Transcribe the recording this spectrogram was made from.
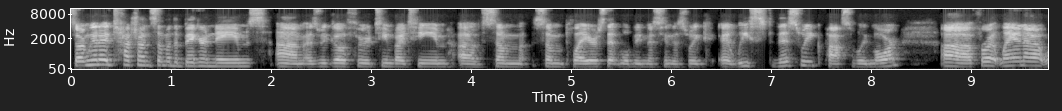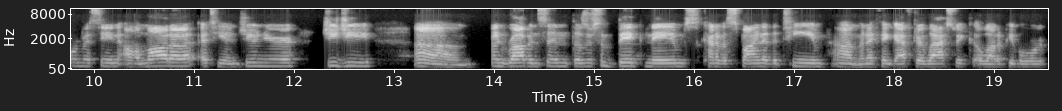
So I'm going to touch on some of the bigger names um, as we go through team by team of some some players that will be missing this week, at least this week, possibly more. Uh, for Atlanta, we're missing Almada, Etienne Jr., Gigi, um, and Robinson. Those are some big names, kind of a spine of the team. Um, and I think after last week, a lot of people were,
